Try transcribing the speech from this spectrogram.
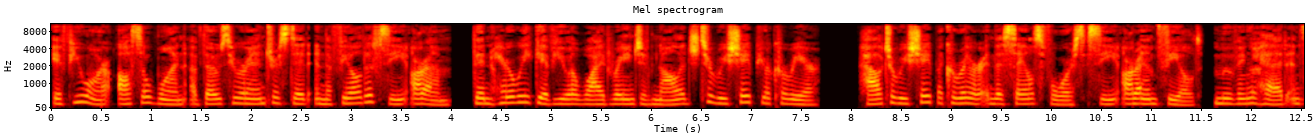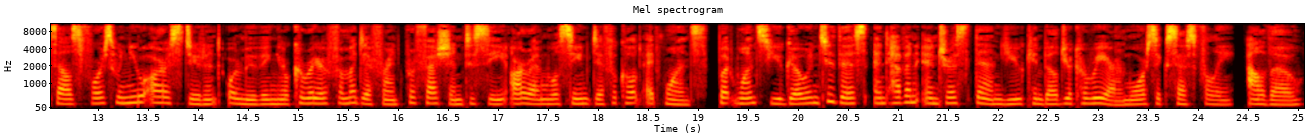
If you are also one of those who are interested in the field of CRM, then here we give you a wide range of knowledge to reshape your career. How to reshape a career in the Salesforce CRM field. Moving ahead in Salesforce when you are a student or moving your career from a different profession to CRM will seem difficult at once. But once you go into this and have an interest, then you can build your career more successfully. Although,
